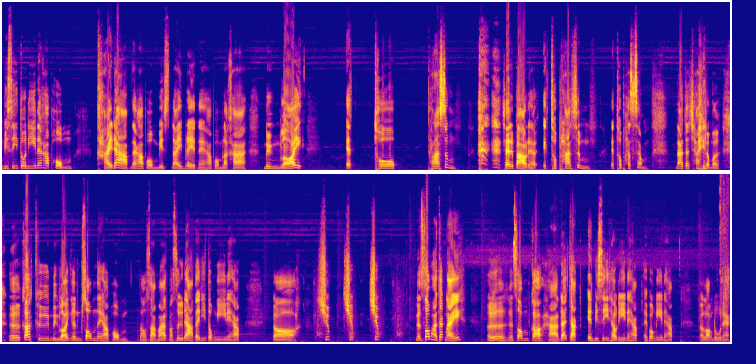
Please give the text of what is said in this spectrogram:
NPC ตัวนี้นะครับผมขายดาบนะครับผม Midnight Blade นะครับผมราคา 100 Ectoplasm ใช่หรือเปล่านะครับ Ectoplasm Ectoplasm น่าจะใช่หรือมั้งเออก็คือ 100 เงินส้มนะครับผมเราสามารถมาซื้อดาบได้ที่ตรงนี้นะครับ ก็ชึบชึบชึบเงินส้มหาจากไหน เออ เงินส้มก็หาได้จาก NPC แถวนี้นะครับไอ้พวกนี้นะครับเดี๋ยวลองดูนะ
